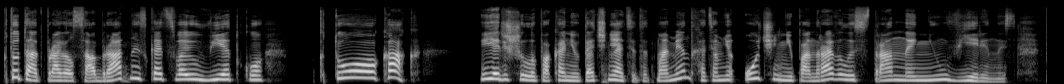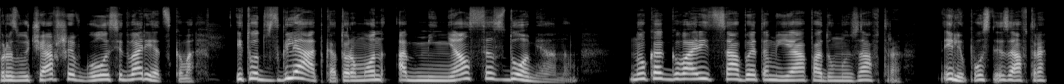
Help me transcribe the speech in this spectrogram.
кто-то отправился обратно искать свою ветку, кто как. И я решила пока не уточнять этот момент, хотя мне очень не понравилась странная неуверенность, прозвучавшая в голосе Дворецкого, и тот взгляд, которым он обменялся с Домианом. Но, как говорится, об этом я подумаю завтра, или послезавтра,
